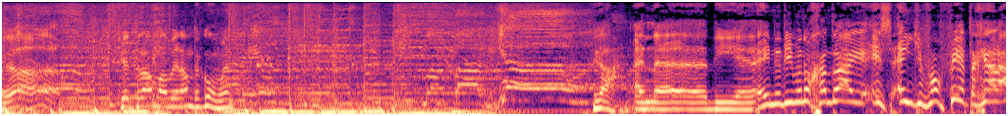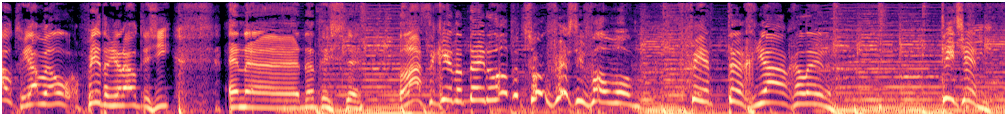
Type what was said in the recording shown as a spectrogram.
Ja, zit er allemaal weer aan te komen. Ja, en uh, die ene die we nog gaan draaien is eentje van 40 jaar oud. Jawel, 40 jaar oud is hij. En dat is de laatste keer dat Nederland het Songfestival won. 40 jaar geleden. Teaching.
